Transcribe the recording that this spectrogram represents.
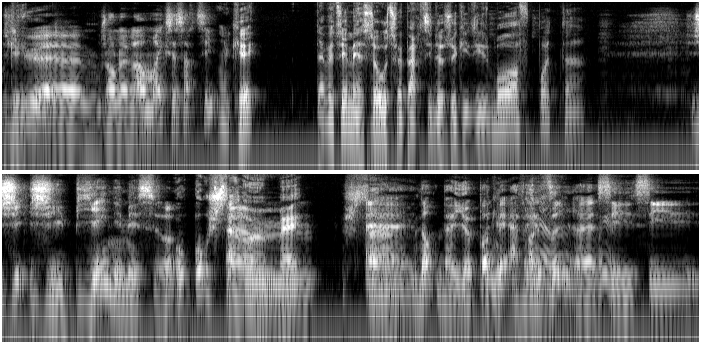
Je l'ai vu euh, genre le lendemain que c'est sorti. OK. T'avais-tu aimé ça ou tu fais partie de ceux qui disent bof, pas de temps? J'ai j'ai bien aimé ça. Oh, oh, je sens Euh, un mais. Je sens un Euh, mais. non, ben il n'y a pas, mais à vrai dire, c'est.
